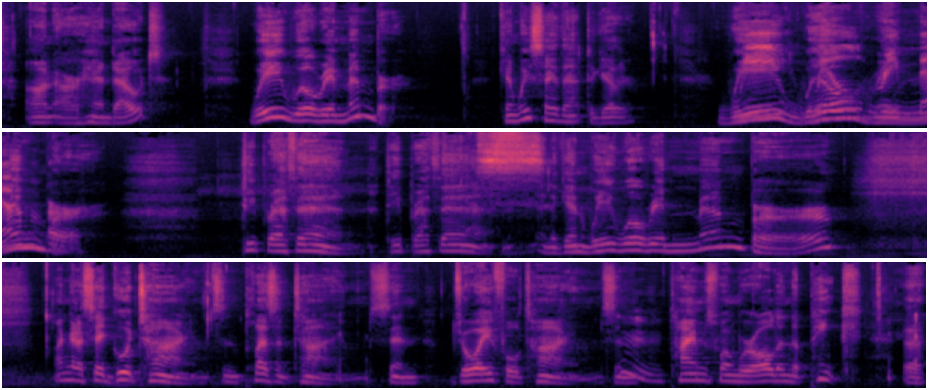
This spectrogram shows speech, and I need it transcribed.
on our handout. We will remember. Can we say that together? We, we will remember. remember. Deep breath in, deep breath in. Yes. And again, we will remember. I'm going to say good times and pleasant times and joyful times and hmm. times when we're all in the pink uh,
